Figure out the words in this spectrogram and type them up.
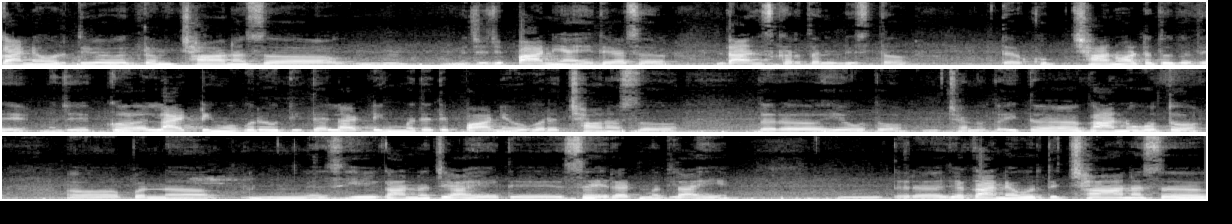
गाण्यावरती एकदम छान असं म्हणजे जे पाणी आहे ते असं डान्स करताना दिसतं. तर खूप छान वाटत होतं ते. म्हणजे क लायटिंग वगैरे होती. त्या लायटिंगमध्ये ते पाणी वगैरे छान असं तर हे होतं छान होतं. इथं गाणं होतं पण हे गाणं जे आहे ते सैराटमधलं आहे. तर या गाण्यावरती छान असं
